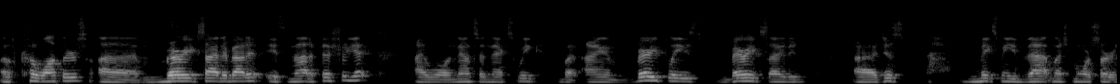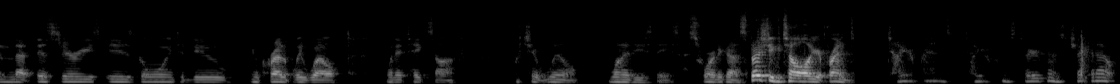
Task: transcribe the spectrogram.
of co-authors. I'm very excited about it. It's not official yet. I will announce it next week, but I am very pleased, very excited. Uh, just makes me that much more certain that this series is going to do incredibly well when it takes off, which it will one of these days. I swear to God, especially if you tell all your friends. Tell your friends, tell your friends, tell your friends. Check it out.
